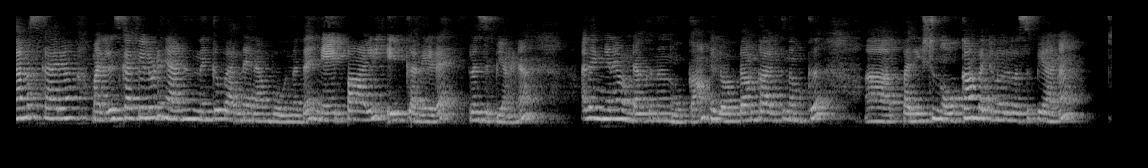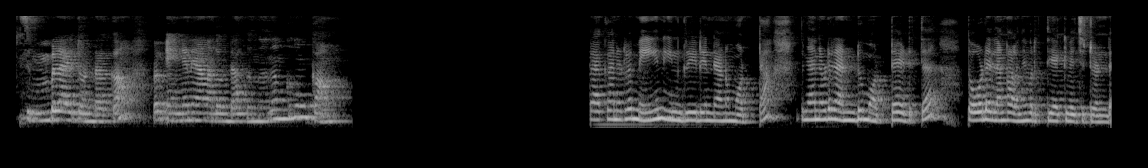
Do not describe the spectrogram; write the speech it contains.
നമസ്കാരം. മല്ലൂസ് കഫേയിലൂടെ ഞാൻ നിങ്ങൾക്ക് പറഞ്ഞു തരാൻ പോകുന്നത് നേപ്പാളി എഗ് കറിയുടെ റെസിപ്പിയാണ്. അതെങ്ങനെ ഉണ്ടാക്കുന്നത് നോക്കാം. ലോക്ക്ഡൗൺ കാലത്ത് നമുക്ക് പരീക്ഷിച്ച് നോക്കാൻ പറ്റുന്ന ഒരു റെസിപ്പിയാണ് സിമ്പിളായിട്ട് ഉണ്ടാക്കാം. അപ്പം എങ്ങനെയാണ് അത് ഉണ്ടാക്കുന്നത് നമുക്ക് നോക്കാം. ഉണ്ടാക്കാനുള്ള മെയിൻ ഇൻഗ്രീഡിയന്റ് ആണ് മുട്ട. അപ്പം ഞാനിവിടെ രണ്ട് മുട്ട എടുത്ത് തോടെല്ലാം കളഞ്ഞ് വൃത്തിയാക്കി വെച്ചിട്ടുണ്ട്.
